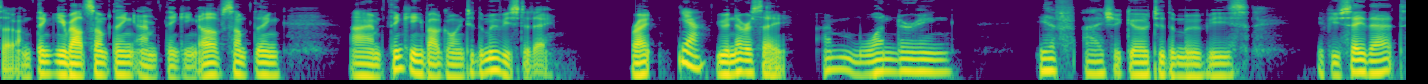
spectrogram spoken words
So I'm thinking about something, I'm thinking of something, I'm thinking about going to the movies today, right? Yeah. You would never say, I'm wondering if I should go to the movies. If you say that,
